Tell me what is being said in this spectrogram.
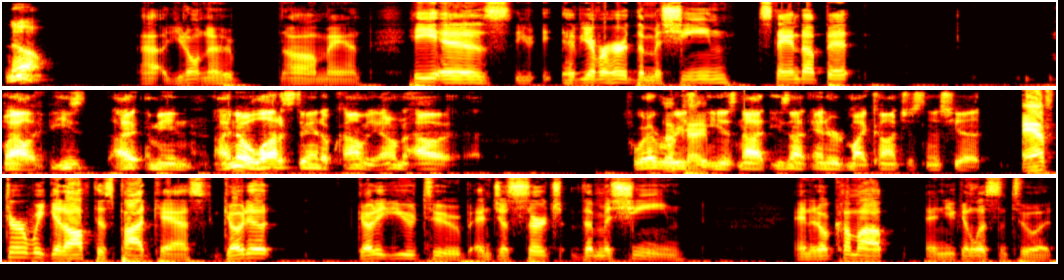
No. uh, you don't know who oh man. He is have you ever heard the machine stand up bit? Wow. He's, I, I mean, I know a lot of stand-up comedy. I don't know how, for whatever Okay. reason, he has not, he's not entered my consciousness yet. After we get off this podcast, go to go to YouTube and just search the machine and it'll come up and you can listen to it.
